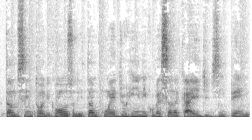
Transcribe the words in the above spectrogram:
Estamos é, sem Tony Gonsolin, estamos com Andrew Heaney começando a cair de desempenho.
